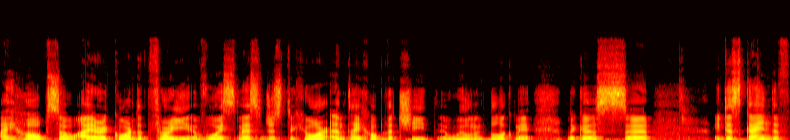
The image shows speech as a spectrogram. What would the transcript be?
I hope so. I recorded three voice messages to her, and I hope that she will not block me because uh, it is kind of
